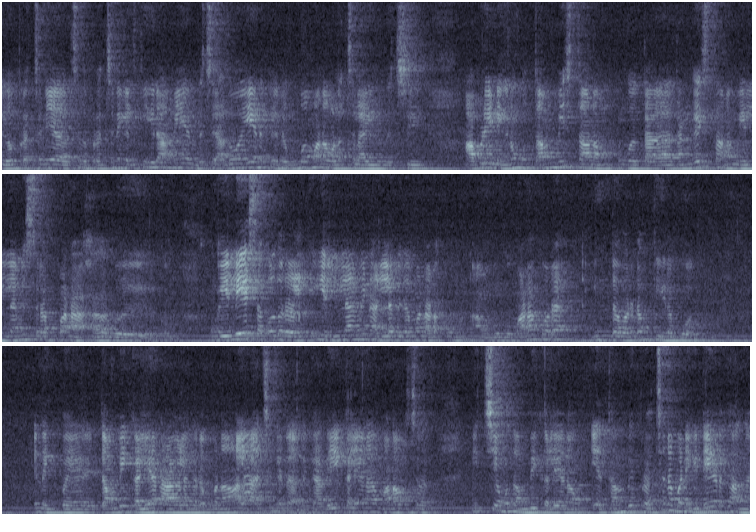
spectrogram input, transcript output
ஏதோ பிரச்சனையாக இருந்துச்சு. அந்த பிரச்சனைகள் தீராமையே இருந்துச்சு. அதுவே எனக்கு ரொம்ப மன உளைச்சலாக இருந்துச்சு. அப்படின்னீங்கன்னா உங்கள் தம்பி ஸ்தானம் உங்கள் த தங்கை ஸ்தானம் எல்லாமே சிறப்பானாக இருக்கும். உங்கள் இளைய சகோதரர்களுக்கு எல்லாமே நல்ல விதமாக நடக்கும். அவங்க உங்கள் மனக்குறை இந்த வருடம் தீரப்போகுது. எனக்கு இப்போ என் தம்பி கல்யாணம் ஆகலைங்க ரொம்ப நாளாக ஆச்சுங்க. எனக்கு அதே கல்யாணம் மன நிச்சயம் உன் தம்பி கல்யாணம் ஆகும். என் தம்பி பிரச்சனை பண்ணிக்கிட்டே இருக்காங்க.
